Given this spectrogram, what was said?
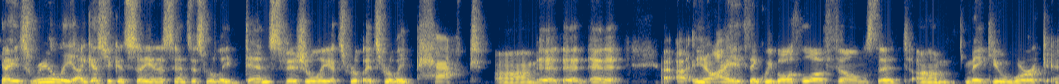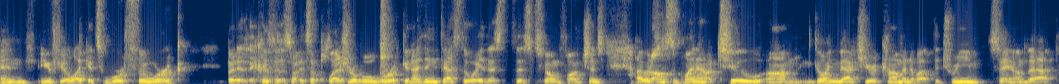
Yeah, it's really, I guess you could say, in a sense, it's really dense visually. It's really, it's really packed. Um, it, it, and it, uh, you know, I think we both love films that um, make you work and you feel like it's worth the work but because it, it's, it's, a pleasurable work, and I think that's the way this this film functions. I would also point out too, um, going back to your comment about the dream, Sam, that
